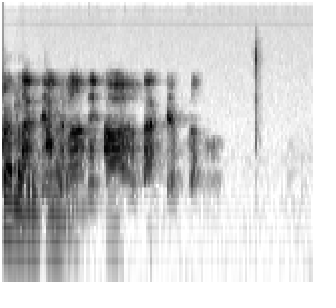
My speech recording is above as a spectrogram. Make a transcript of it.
కార్లో తిరుగుతున్నాడు. ఉంది, కారు తంటేస్తారు అది కాదు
